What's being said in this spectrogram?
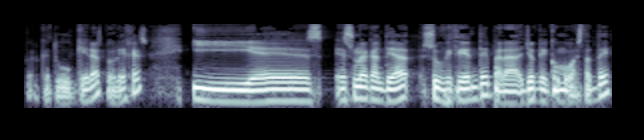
pues, que tú quieras, tú eliges, y es, es una cantidad suficiente para, yo que como bastante,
